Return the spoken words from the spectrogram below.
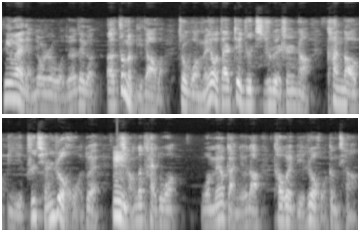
另外一点就是，我觉得这个呃这么比较吧，就是我没有在这支骑士队身上看到比之前热火队嗯强的太多，我没有感觉到他会比热火更强，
